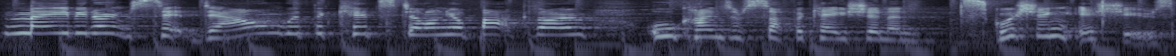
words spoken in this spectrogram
Maybe don't sit down with the kid still on your back though. All kinds of suffocation and squishing issues.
